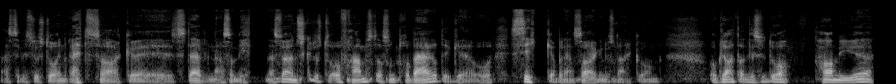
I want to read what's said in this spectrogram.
Altså Hvis du står i en rettssak og stevner som vitne, så ønsker du å framstå som troverdig og sikker på den saken du snakker om. Og klart at Hvis du da har mye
